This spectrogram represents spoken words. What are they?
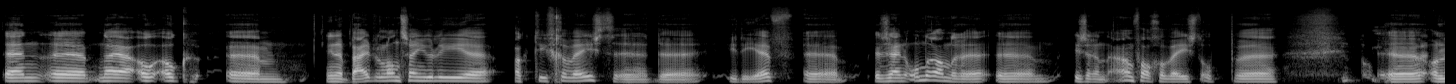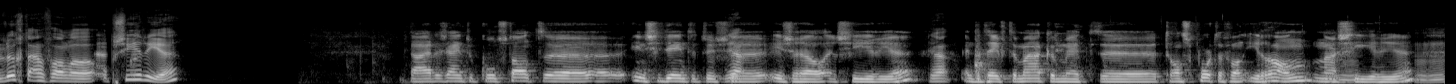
En eh, nou ja, ook, ook ehm, in het buitenland zijn jullie actief geweest. De IDF. Er zijn onder andere, eh, is er een aanval geweest op, eh, eh, een luchtaanvallen op Syrië. ja, er zijn natuurlijk constant incidenten tussen Ja. Israël en Syrië. Ja. En dat heeft te maken met transporten van Iran naar Mhm. Syrië. Mhm.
